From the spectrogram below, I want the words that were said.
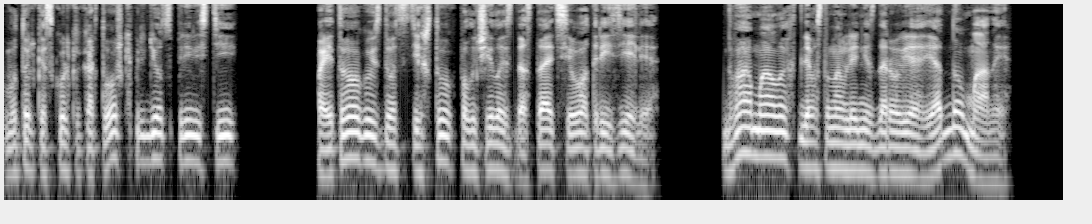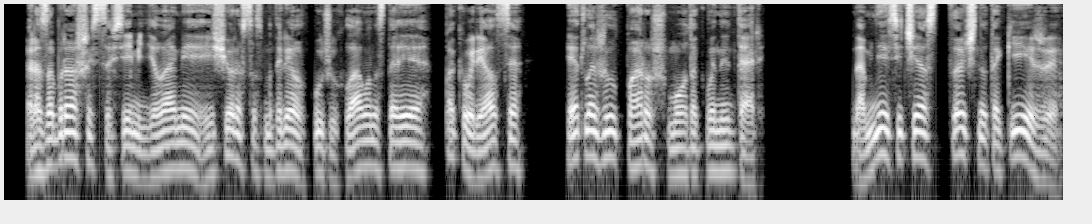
Вот только сколько картошки придется перевести. По итогу из 20 штук получилось достать всего три зелья. Два малых для восстановления здоровья и одно маны. Разобравшись со всеми делами, еще раз осмотрел кучу хлама на столе, поковырялся и отложил пару шмоток в инвентарь. На мне сейчас точно такие же,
